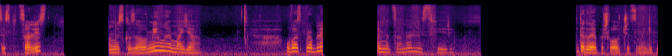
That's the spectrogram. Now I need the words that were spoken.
специалист, она мне сказала, милая моя, у вас проблемы в эмоциональной сфере. И тогда я пошла учиться на гипноз.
